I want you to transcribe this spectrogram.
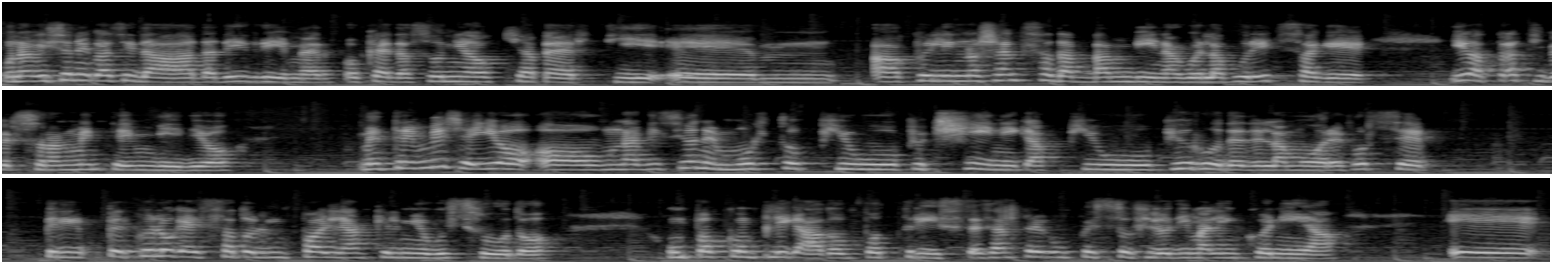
una visione quasi da, da daydreamer, ok, da sogni a occhi aperti, e, mh, ha quell'innocenza da bambina, quella purezza che io a tratti personalmente invidio. Mentre invece io ho una visione molto più, più cinica, più, più rude dell'amore, forse per, per quello che è stato un po' anche il mio vissuto, un po' complicato, un po' triste, sempre con questo filo di malinconia. E,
